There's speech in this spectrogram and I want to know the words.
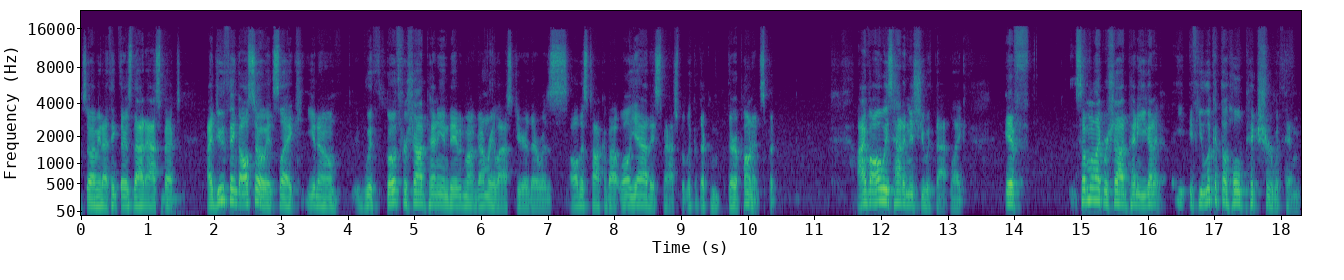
so i mean i think there's that aspect i do think also it's like you know with both Rashad Penny and David Montgomery last year, there was all this talk about, well, yeah, they smashed, but look at their their opponents. But I've always had an issue with that. Like, if someone like Rashad Penny, you got to, if you look at the whole picture with him,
